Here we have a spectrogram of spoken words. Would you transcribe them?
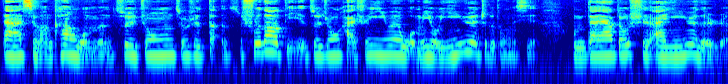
大家喜欢看我们，最终就是到说到底，最终还是因为我们有音乐这个东西，我们大家都是爱音乐的人，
